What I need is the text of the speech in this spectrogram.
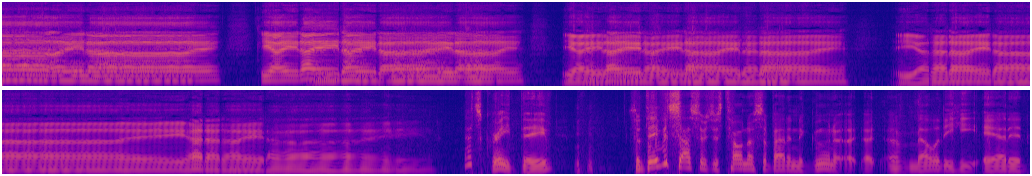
dai dai. Yai dai dai dai dai. Yai dai dai dai dai. Yada dai dai. Yada dai dai. That's great, Dave. so David Sasso was just telling us about a nigun, a, a, a melody he added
